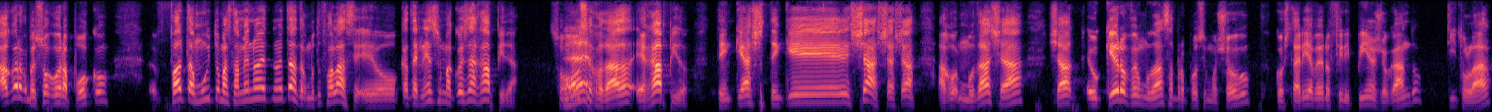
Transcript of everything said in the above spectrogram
Agora começou agora há pouco. Falta muito, mas também não é, não é tanto, como tu falaste. O catarinense é uma coisa rápida. São é. 11 rodadas, é rápido. Tem que, tem que já, já, já. Agora, mudar já, já. Eu quero ver mudança para o próximo jogo. Gostaria de ver o Filipinho jogando, titular.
